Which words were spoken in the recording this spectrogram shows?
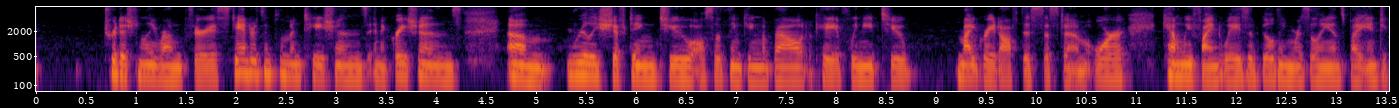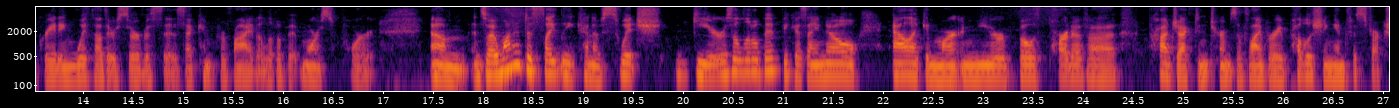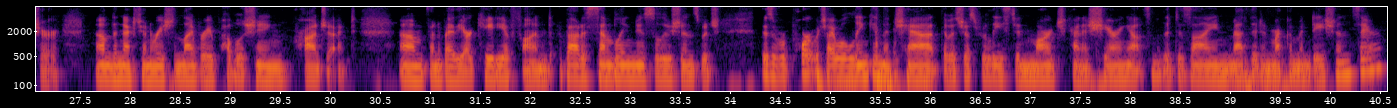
traditionally around various standards implementations, integrations, um, really shifting to also thinking about, okay, if we need to migrate off this system or can we find ways of building resilience by integrating with other services that can provide a little bit more support? Um, and so I wanted to slightly kind of switch gears a little bit because I know Alec and Martin, you're both part of a project in terms of library publishing infrastructure, um, the Next Generation Library Publishing Project, um, funded by the Arcadia Fund, about assembling new solutions, which there's a report which I will link in the chat that was just released in March, kind of sharing out some of the design method and recommendations there.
